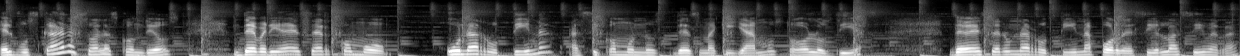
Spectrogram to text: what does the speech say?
El buscar a solas con Dios debería de ser como una rutina, así como nos desmaquillamos todos los días. Debe ser una rutina, por decirlo así, ¿verdad?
